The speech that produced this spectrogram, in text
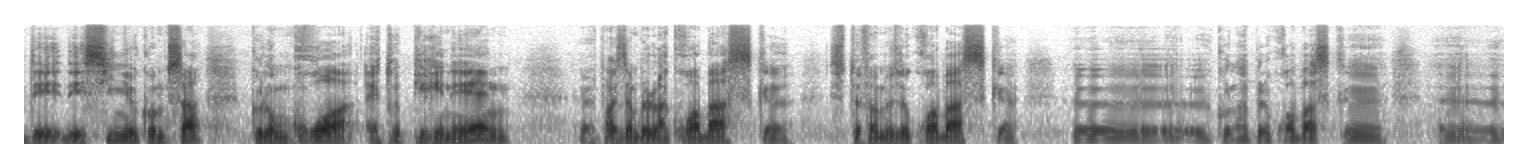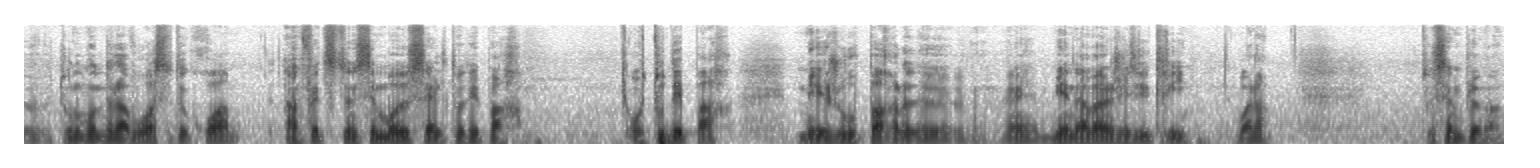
des signes comme ça que l'on croit être pyrénéens. Euh, par exemple, la croix basque, cette fameuse croix basque, euh, qu'on appelle croix basque, euh, tout le monde la voit, cette croix, en fait, c'est un symbole celte au départ, au tout départ. Mais je vous parle hein, bien avant Jésus-Christ, voilà, tout simplement.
